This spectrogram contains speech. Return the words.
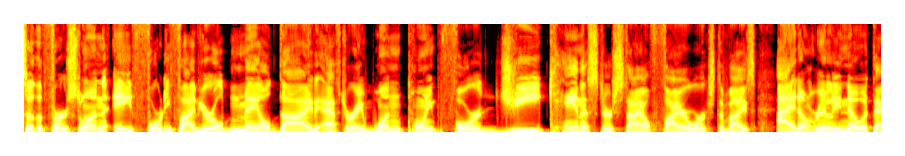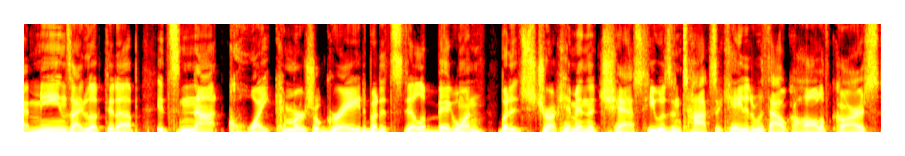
So the first one, a 45 year old male died after a 1.4 G canister style fireworks device. I don't really know what that means. I looked it up. It's not quite commercial grade, but it's still a big one. But it struck him in the chest. He was intoxicated with alcohol, of course,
